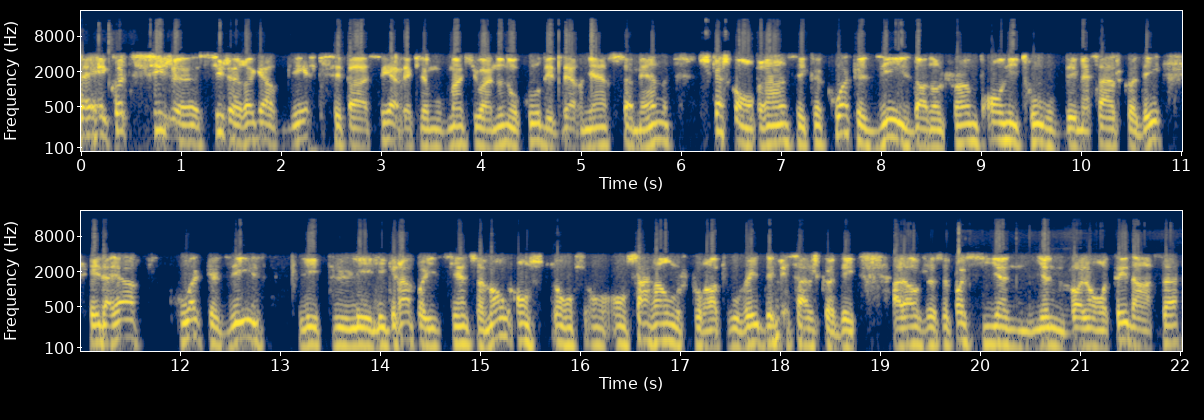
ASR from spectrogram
Ben, écoute, si je si je regarde bien ce qui s'est passé avec le mouvement QAnon au cours des dernières semaines, ce que je comprends, c'est que quoi que dise Donald Trump, on y trouve des messages codés. Et d'ailleurs, quoi que disent les plus les, les grands politiciens de ce monde, on, s'arrange pour en trouver des messages codés. Alors, je ne sais pas s'il y, y, a une volonté dans ça,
